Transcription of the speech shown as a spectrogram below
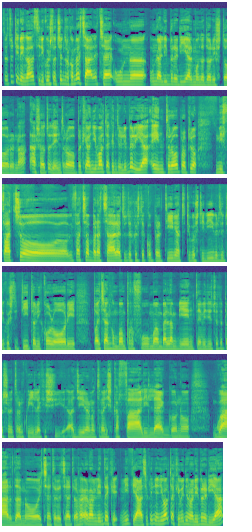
Tra tutti i negozi di questo centro commerciale c'è un, una libreria al Mondadori Store, no? Ah, sotto dentro, perché ogni volta che entro in libreria entro proprio mi faccio, mi faccio abbracciare a tutte queste copertine, a tutti questi libri, a tutti questi titoli, colori, poi c'è anche un buon profumo, un bell'ambiente, vedi tutte le persone tranquille che si aggirano tra gli scaffali, leggono, guardano, eccetera, eccetera. È un ambiente che mi piace, quindi ogni volta che vedo una libreria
